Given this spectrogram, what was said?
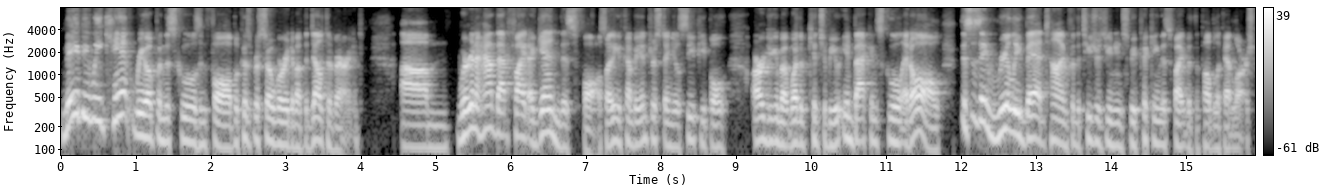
maybe we can't reopen the schools in fall because we're so worried about the Delta variant. Um, we're going to have that fight again this fall. So I think it's going to be interesting. You'll see people arguing about whether kids should be in back in school at all. This is a really bad time for the teachers unions to be picking this fight with the public at large.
